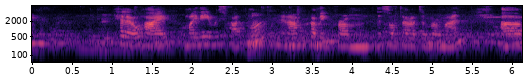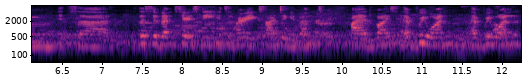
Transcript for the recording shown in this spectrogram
Hello, hi. My name is Fatma, and I'm coming from the Sultanate of Oman. Um, it's uh, this event. Seriously, it's a very exciting event. I advise everyone, everyone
